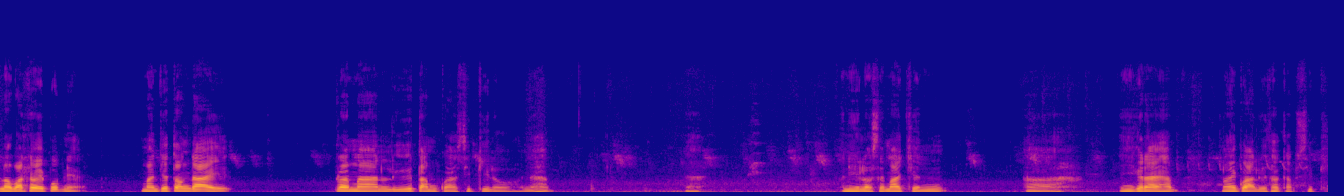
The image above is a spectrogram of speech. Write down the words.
เราวัดเข้าไปปุ๊บเนี่ย มันจะต้องได้ประมาณหรือต่ำกว่า 10 กิโลนะครับนะอันนี้เราสามารถเขียนอ่า อย่างนี้ก็ได้ครับ น้อยกว่าหรือเท่ากับ 10K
